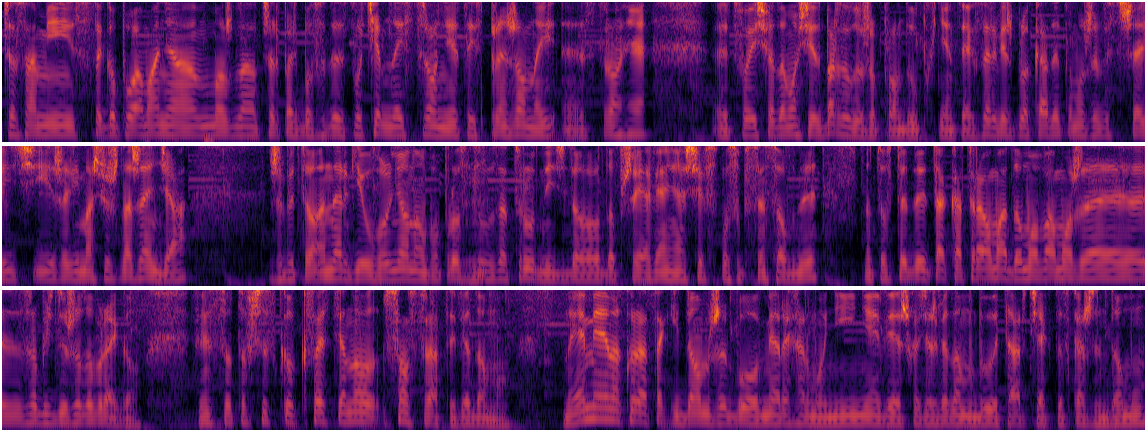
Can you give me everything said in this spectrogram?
czasami z tego połamania można czerpać, bo wtedy po ciemnej stronie, tej sprężonej y, stronie y, twojej świadomości jest bardzo dużo prądu upchnięte. Jak zerwiesz blokadę, to może wystrzelić i jeżeli masz już narzędzia, żeby tę energię uwolnioną po prostu zatrudnić do, do przejawiania się w sposób sensowny, no to wtedy taka trauma domowa może zrobić dużo dobrego. Więc to, to wszystko kwestia, no są straty, wiadomo. No ja miałem akurat taki dom, że było w miarę harmonijnie, wiesz, chociaż wiadomo, były tarcia, jak to w każdym domu,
